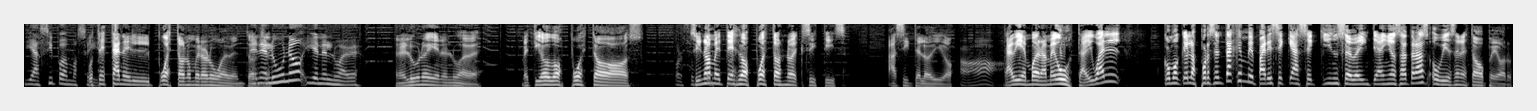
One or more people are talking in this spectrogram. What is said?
y así podemos seguir. Usted está en el puesto número 9, entonces. en el 1 y en el 9. En el 1 y en el 9. Metió dos puestos. Por Si no metes dos puestos, no existís. Así te lo digo. Ah. Está bien, bueno, me gusta. Igual, como que los porcentajes me parece que hace 15, 20 años atrás hubiesen estado peor.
